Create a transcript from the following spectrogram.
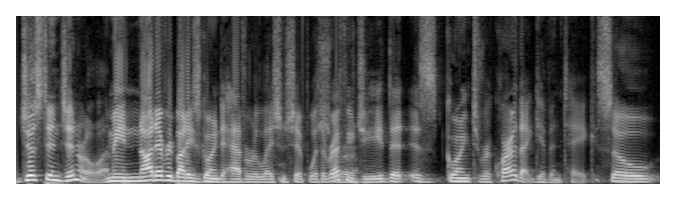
just in general. I mean, not everybody's going to have a relationship with a Sure. refugee that is going to require that give and take. So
